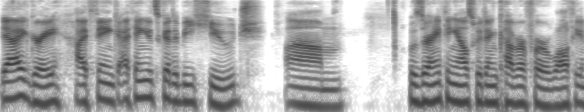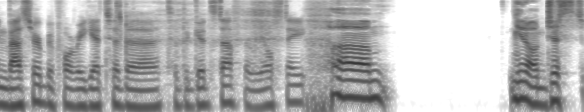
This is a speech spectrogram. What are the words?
Yeah, I agree. I think I think it's going to be huge. Um was there anything else we didn't cover for a wealthy investor before we get to the to the good stuff, the real estate? Um, you know, just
